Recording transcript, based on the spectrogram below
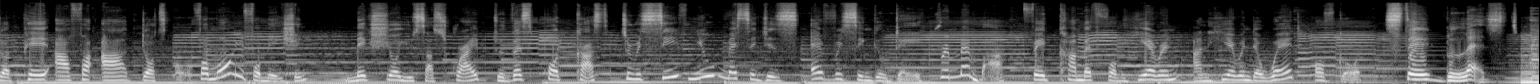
www.payalpha.org. For more information, make sure you subscribe to this podcast to receive new messages every single day. Remember, faith cometh from hearing, and hearing the word of God. Stay blessed.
